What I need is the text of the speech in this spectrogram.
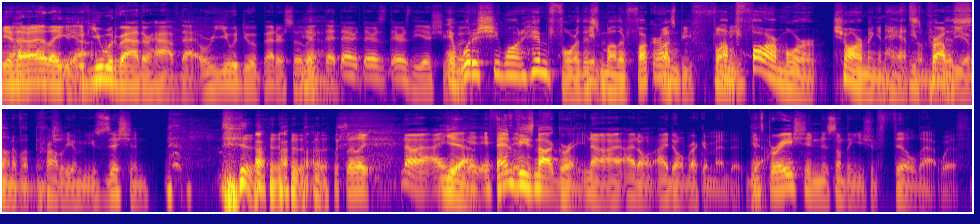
You know, like Yeah. if you would rather have that, or you would do it better. So Yeah. like that, there, there's there's the issue. Yeah, But what does she want him for? This motherfucker must I'm, be funny. I'm far more charming and handsome. he's probably than this a, son of a bitch. probably a musician. so like no, I, yeah, if envy's not great. No, I, I don't. I don't recommend it. Inspiration is something you should fill that with.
